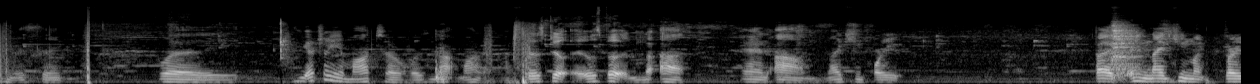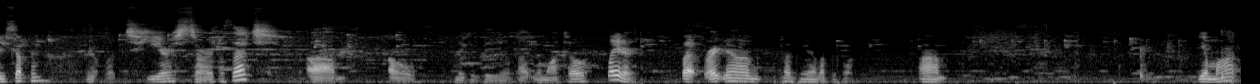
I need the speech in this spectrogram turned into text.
let me think, was the actual Yamato was not modernized. It was built. It was built in uh, in um 1940, but in 1930 something. I forget what year. Sorry about that. Um, I'll make a video about Yamato later. But right now I'm talking about this one. Um, Yamato,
